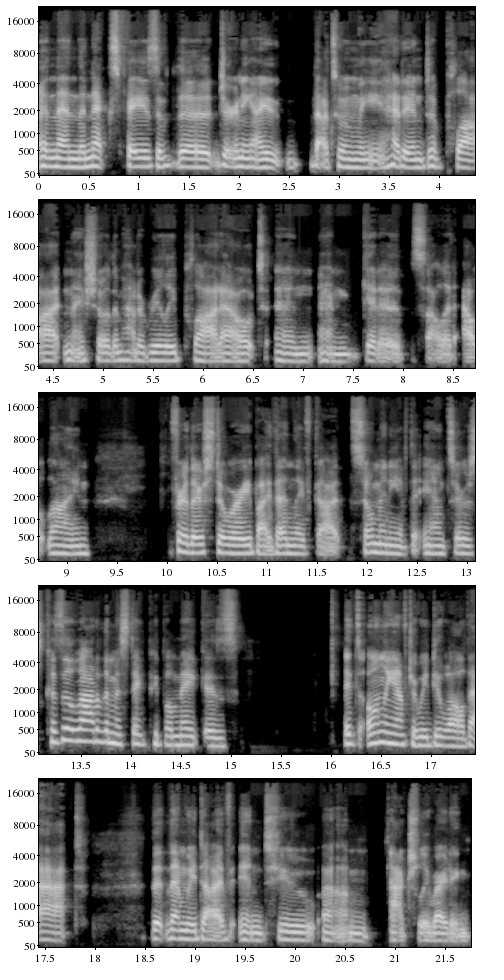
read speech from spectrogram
and then the next phase of the journey i that's when we head into plot and i show them how to really plot out and and get a solid outline for their story by then they've got so many of the answers because a lot of the mistake people make is it's only after we do all that that then we dive into um, actually writing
